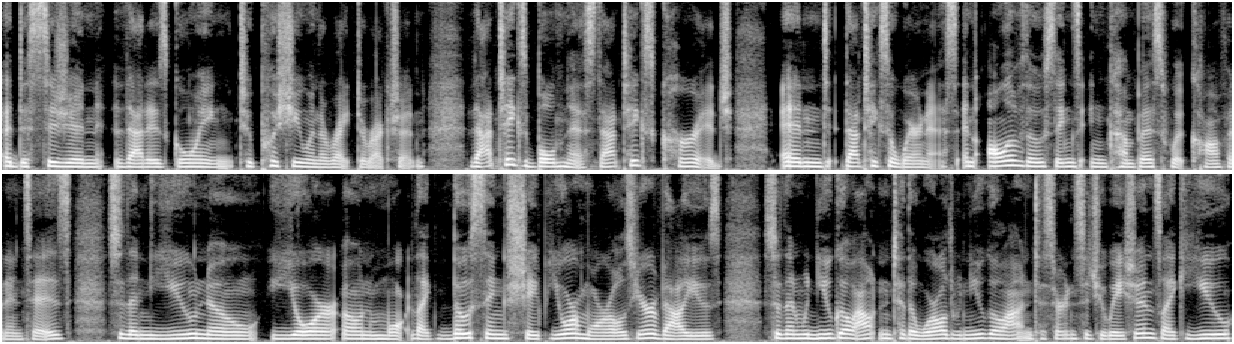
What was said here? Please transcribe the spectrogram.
a decision that is going to push you in the right direction. That takes boldness, that takes courage, and that takes awareness. And all of those things encompass what confidence is. So then you know your own more like those things shape your morals, your values. So then when you go out into the world, when you go out into certain situations, like you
